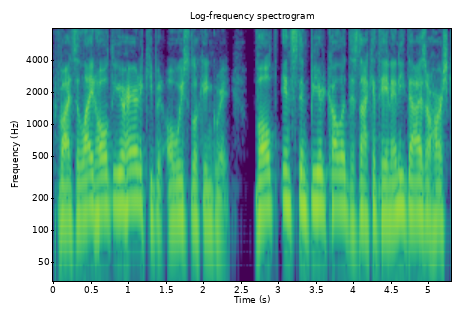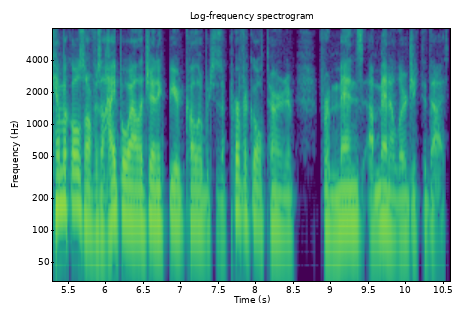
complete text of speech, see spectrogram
Provides a light hold to your hair to keep it always looking great. Volt Instant Beard Color does not contain any dyes or harsh chemicals. Offers a hypoallergenic beard color, which is a perfect alternative for men's uh, men allergic to dyes.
